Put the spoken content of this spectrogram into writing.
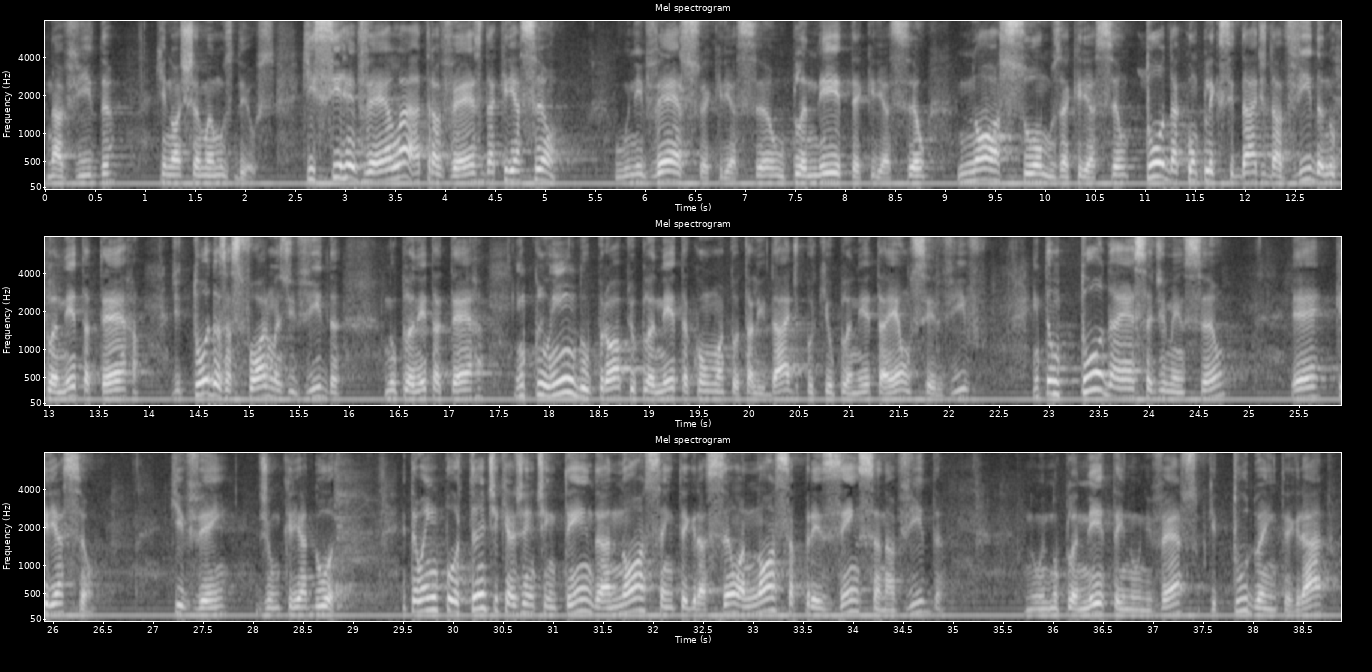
na vida que nós chamamos Deus, que se revela através da criação. O universo é criação, o planeta é criação, nós somos a criação, toda a complexidade da vida no planeta Terra, de todas as formas de vida no planeta Terra, incluindo o próprio planeta como uma totalidade, porque o planeta é um ser vivo, então, toda essa dimensão é criação, que vem de um Criador. Então, é importante que a gente entenda a nossa integração, a nossa presença na vida, no, no planeta e no universo, porque tudo é integrado,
